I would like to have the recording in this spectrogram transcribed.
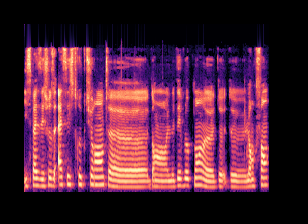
il se passe des choses assez structurantes euh, dans le développement de, de l'enfant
